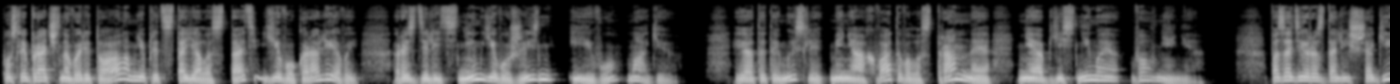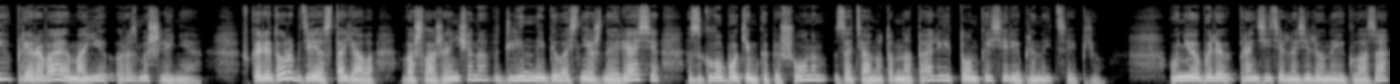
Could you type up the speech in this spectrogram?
после брачного ритуала мне предстояло стать его королевой, разделить с ним его жизнь и его магию. И от этой мысли меня охватывало странное, необъяснимое волнение. Позади раздались шаги, прерывая мои размышления. В коридор, где я стояла, вошла женщина в длинной белоснежной рясе с глубоким капюшоном, затянутым на талии тонкой серебряной цепью. У нее были пронзительно зеленые глаза,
